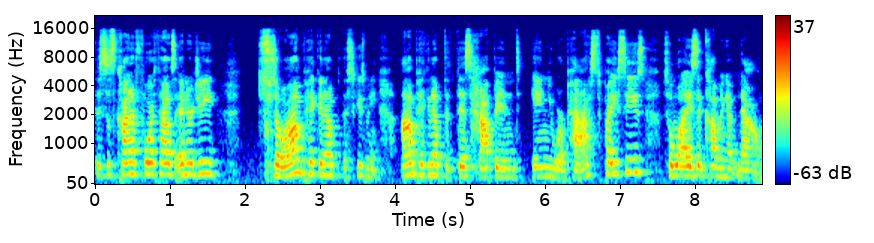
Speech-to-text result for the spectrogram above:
this is kind of fourth house energy so I'm picking up, excuse me, I'm picking up that this happened in your past, Pisces. So why is it coming up now?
